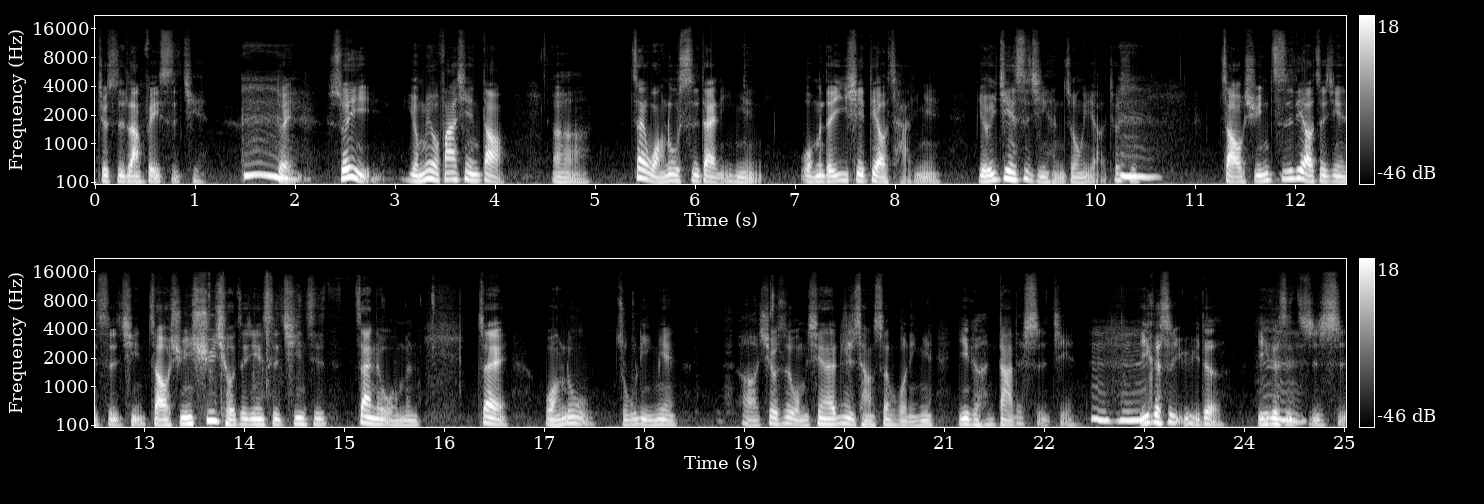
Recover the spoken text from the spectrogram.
就是浪费时间。嗯，对，所以有没有发现到，呃？在网络时代里面，我们的一些调查里面有一件事情很重要，就是找寻资料这件事情，找寻需求这件事情，其实占了我们在网络组里面啊，就是我们现在日常生活里面一个很大的时间。嗯哼，一个是娱乐，一个是知识。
